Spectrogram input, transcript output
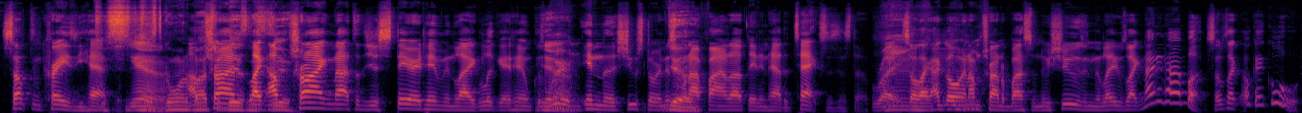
Something crazy happened. just, Yeah. just going about I'm trying, your business. like, I'm yeah. trying not to just stare at him and like look at him because Yeah. we're in the shoe store, and this is when I find out they didn't have the taxes and stuff. right. So like, I go Mm-hmm. in, I'm trying to buy some new shoes, and the lady was like, 99 bucks. I was like, okay, cool.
